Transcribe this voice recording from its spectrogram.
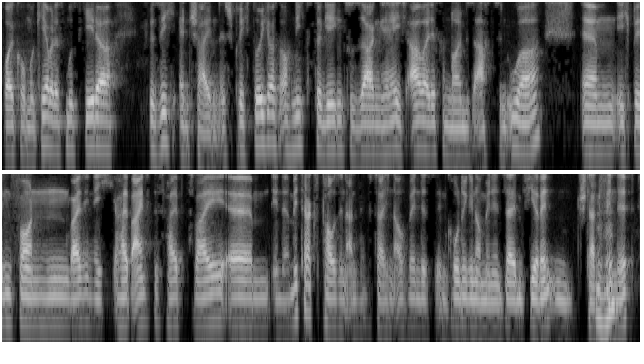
vollkommen okay, aber das muss jeder für sich entscheiden. Es spricht durchaus auch nichts dagegen zu sagen, hey, ich arbeite von neun bis 18 Uhr. Ähm, ich bin von, weiß ich nicht, halb eins bis halb zwei ähm, in der Mittagspause in Anführungszeichen, auch wenn das im Grunde genommen in denselben vier Wänden stattfindet. Mhm.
